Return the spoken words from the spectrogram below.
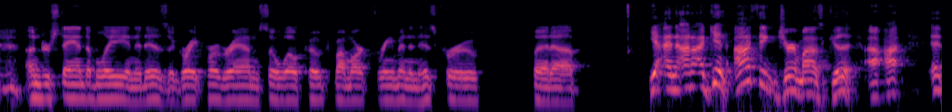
understandably. And it is a great program, so well coached by Mark Freeman and his crew. But uh, yeah, and, and, again, I think Jeremiah's good. I, I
